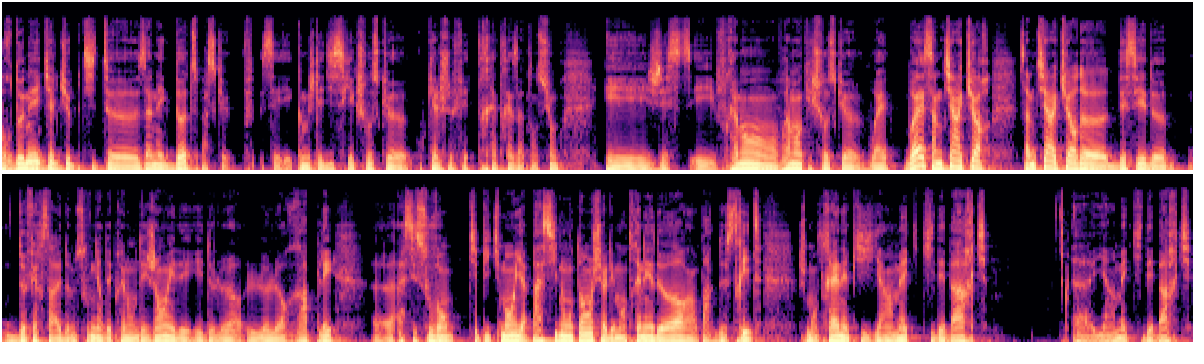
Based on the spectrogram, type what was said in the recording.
pour donner quelques petites euh, anecdotes, parce que c'est, comme je l'ai dit, c'est quelque chose que, auquel je fais très très attention et j'ai vraiment vraiment quelque chose que ouais ouais ça me tient à cœur, ça me tient à cœur de, d'essayer de, de faire ça et de me souvenir des prénoms des gens et de, et de leur, le, leur rappeler euh, assez souvent. Typiquement, il y a pas si longtemps, je suis allé m'entraîner dehors à un parc de street, je m'entraîne et puis il y a un mec qui débarque. Euh, il y a un mec qui débarque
